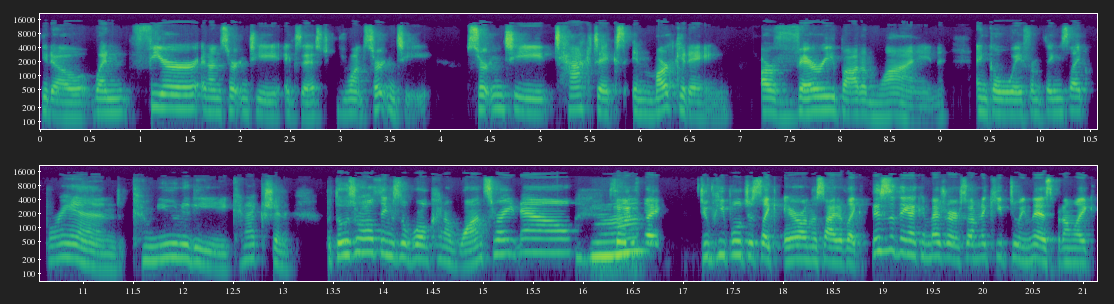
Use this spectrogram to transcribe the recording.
you know, when fear and uncertainty exist, you want certainty. Certainty tactics in marketing are very bottom line and go away from things like brand, community, connection. But those are all things the world kind of wants right now. Mm-hmm. So it's like, do people just like err on the side of like, this is the thing I can measure, so I'm going to keep doing this? But I'm like,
